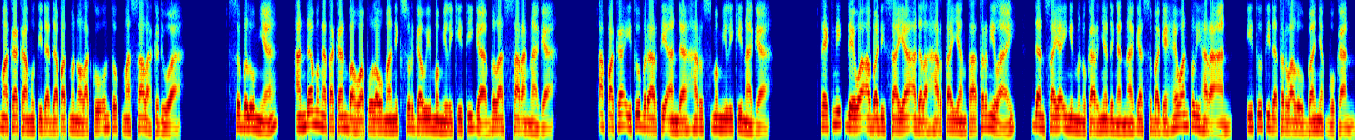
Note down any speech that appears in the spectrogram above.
maka kamu tidak dapat menolakku untuk masalah kedua. Sebelumnya, Anda mengatakan bahwa Pulau Manik Surgawi memiliki 13 sarang naga. Apakah itu berarti Anda harus memiliki naga? Teknik Dewa Abadi saya adalah harta yang tak ternilai, dan saya ingin menukarnya dengan naga sebagai hewan peliharaan, itu tidak terlalu banyak bukan?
